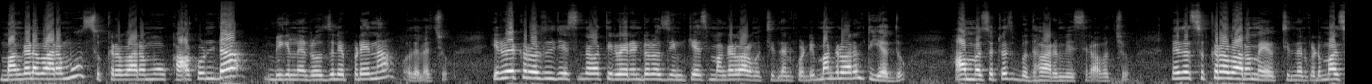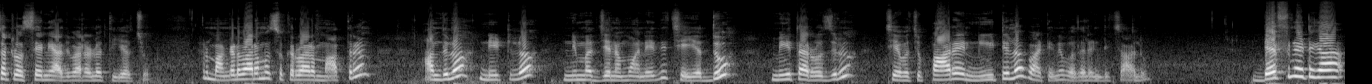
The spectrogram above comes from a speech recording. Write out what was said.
మంగళవారము శుక్రవారము కాకుండా మిగిలిన రోజులు ఎప్పుడైనా వదలచ్చు. ఇరవై ఒక్క రోజులు చేసిన తర్వాత ఇరవై రెండో రోజు ఇన్ కేసు మంగళవారం వచ్చిందనుకోండి మంగళవారం తీయద్దు. ఆ మరుసటి రోజు బుధవారం వేసి రావచ్చు. లేదా శుక్రవారం వచ్చిందనుకోండి మరుసటి రోజు శని ఆదివారంలో తీయచ్చు. మంగళవారము శుక్రవారం మాత్రం అందులో నీటిలో నిమజ్జనము అనేది చేయొద్దు. మిగతా రోజులు చేయవచ్చు. పారే నీటిలో వాటిని వదలండి చాలు. డెఫినెట్గా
